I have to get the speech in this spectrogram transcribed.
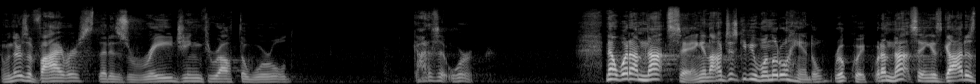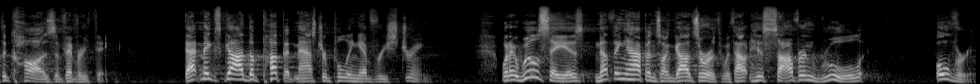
And when there's a virus that is raging throughout the world, God is at work. Now, what I'm not saying, and I'll just give you one little handle real quick, what I'm not saying is God is the cause of everything. That makes God the puppet master pulling every string. What I will say is nothing happens on God's earth without his sovereign rule over it.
